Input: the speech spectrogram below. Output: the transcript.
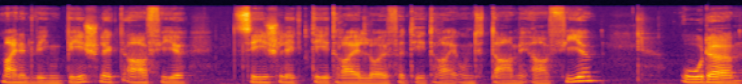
meinetwegen b schlägt a4, C schlägt D3, Läufer D3 und Dame A4 oder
